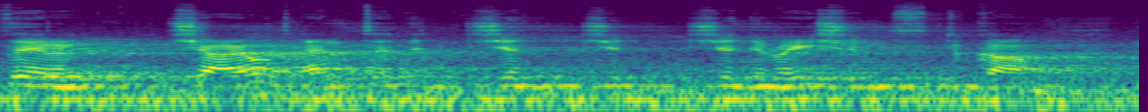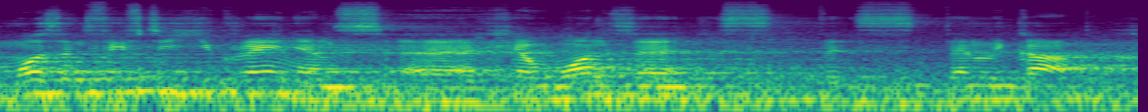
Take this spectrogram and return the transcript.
their child and uh, gen- gen- generations to come. More than 50 Ukrainians uh, have won the, the Stanley Cup,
